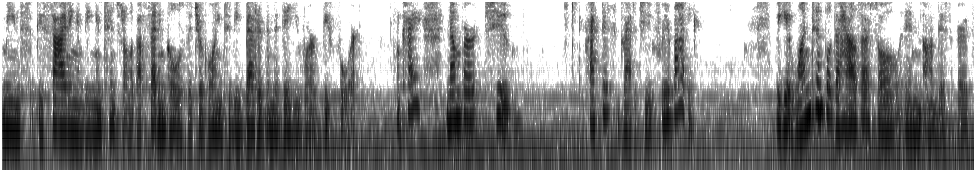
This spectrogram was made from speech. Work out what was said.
means deciding and being intentional about setting goals that you're going to be better than the day you were before. Okay? Number two, practice gratitude for your body. We get one temple to house our soul in on this earth.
